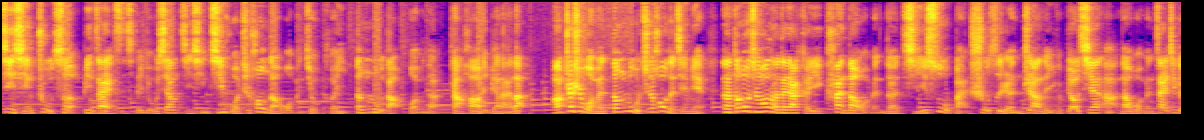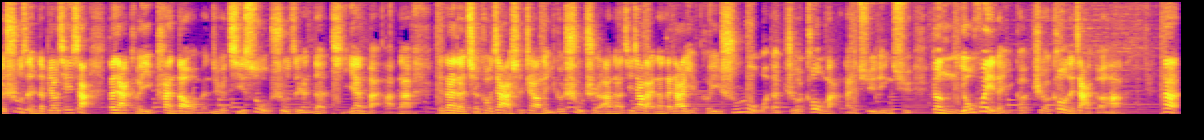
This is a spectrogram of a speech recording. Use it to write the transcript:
进行注册，并在自己的邮箱进行激活之后呢，我们就可以登录到我们的账号里边来了。好，这是我们登录之后的界面。那登录之后呢，大家可以看到我们的极速版数字人这样的一个标签啊。那我们在这个数字人的标签下，大家可以看到我们这个极速数字。人的体验版啊，那现在的折扣价是这样的一个数值啊，那接下来呢，大家也可以输入我的折扣码来去领取更优惠的一个折扣的价格哈。那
